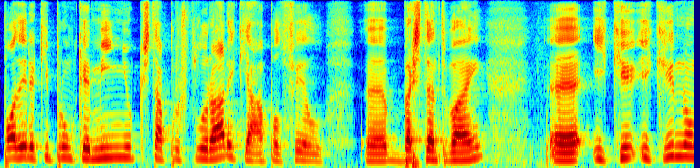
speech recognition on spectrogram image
pode ir aqui por um caminho que está por explorar e que a Apple fez bastante bem. E que, e que não,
